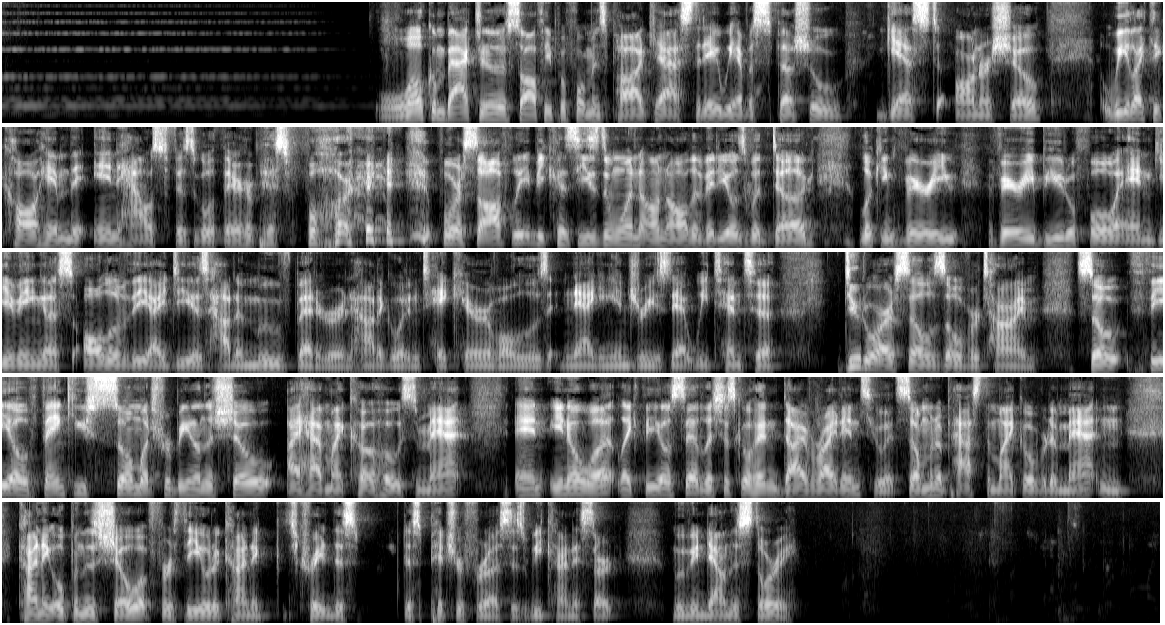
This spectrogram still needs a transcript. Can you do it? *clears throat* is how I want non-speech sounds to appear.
Welcome back to another Soflete Performance podcast. Today we have a special guest on our show. We like to call him the in-house physical therapist *laughs* for for Soflete because he's the one on all the videos with Doug, looking very very beautiful and giving us all of the ideas how to move better and how to go ahead and take care of all those nagging injuries that we tend to do to ourselves over time. So, Theo, thank you so much for being on the show. I have my co host, Matt. And you know what? Like Theo said, let's just go ahead and dive right into it. So, I'm going to pass the mic over to Matt and kind of open this show up for Theo to kind of create this this picture for us as we kind of start moving down this story.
